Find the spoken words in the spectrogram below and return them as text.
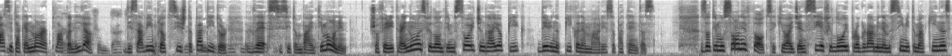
Pasi ta kenë marrë pllakën L, disa vijnë plotësisht të paditur edhe se si të mbajnë timonin, Shoferi trajnues fillon t'i mësojë që nga ajo pikë deri në pikën e marrjes së patentës. Zoti Musoni thotë se kjo agjenci e filloi programin e mësimit të makinës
